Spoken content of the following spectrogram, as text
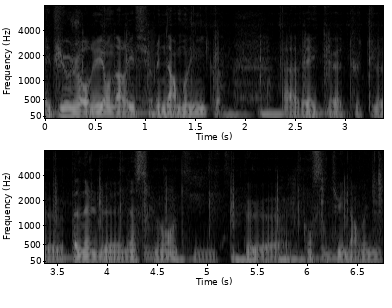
Et puis aujourd'hui, on arrive sur une harmonie, quoi, avec euh, tout le panel d'instruments qui, peut constituer une harmonie.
